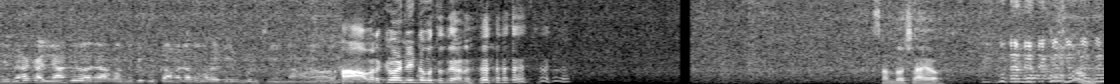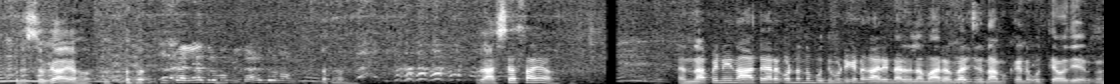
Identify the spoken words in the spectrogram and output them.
ഇന്നലെ കല്യാണത്തിൽ വരാ വന്നിട്ട് കുത്താൻ പറ്റാത്ത കുറെ പേര് വിളിച്ചു ആ അവർക്ക് വേണ്ടിയിട്ട് കുത്തുന്നതാണ്. സന്തോഷായോ? ഒരു സുഖായോ? ഒരാശ്വാസായോ ഒരു എന്നാ പിന്നെ ഈ നാട്ടുകാരെ കൊണ്ടൊന്നും ബുദ്ധിമുട്ടിക്കേണ്ട കാര്യം ഉണ്ടായിരുന്നില്ല. മരം വരച്ചിട്ട് നമുക്ക് തന്നെ കുത്തിയാൽ മതിയായിരുന്നു.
